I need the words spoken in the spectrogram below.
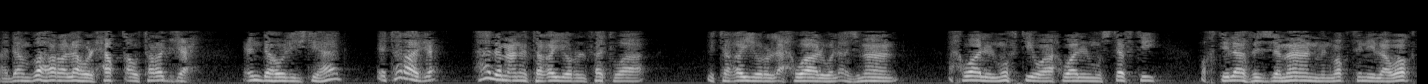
ما دام ظهر له الحق أو ترجح عنده الاجتهاد يتراجع. هذا معنى تغير الفتوى لتغير الأحوال والأزمان. أحوال المفتي وأحوال المستفتي واختلاف الزمان من وقت إلى وقت.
